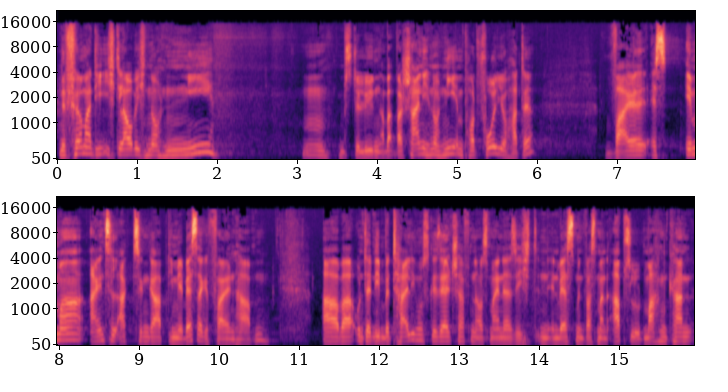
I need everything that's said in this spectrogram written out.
Eine Firma, die ich glaube ich noch nie, hm, müsste lügen, aber wahrscheinlich noch nie im Portfolio hatte, weil es immer Einzelaktien gab, die mir besser gefallen haben. Aber unter den Beteiligungsgesellschaften aus meiner Sicht ein Investment, was man absolut machen kann.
